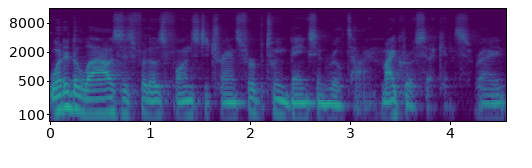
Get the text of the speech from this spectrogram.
What it allows is for those funds to transfer between banks in real time, microseconds, right?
